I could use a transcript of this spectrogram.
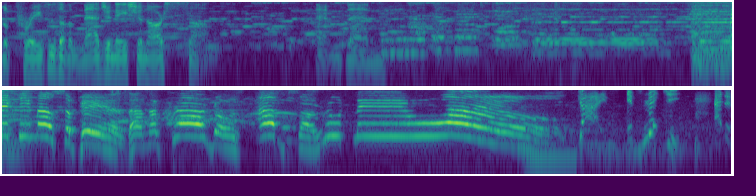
The praises of imagination are sung. And then. Mickey Mouse appears and the crowd goes absolutely wild. Guys, it's Mickey at a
